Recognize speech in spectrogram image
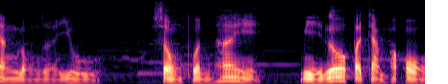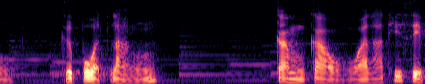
ยังหลงเหลืออยู่ ส่งผลให้มีโรคประจำพระองค์ คือปวดหลัง กรรมเก่าวาระที่สิบ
